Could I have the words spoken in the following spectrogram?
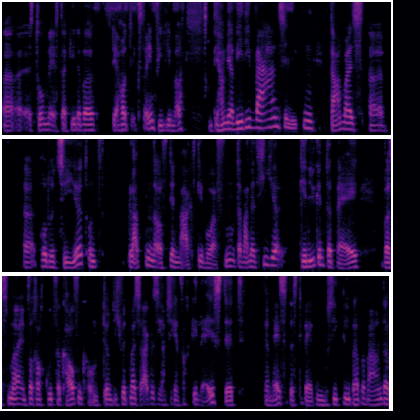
äh, als Tonmeister geht, aber der hat extrem viel gemacht. Und die haben ja wie die Wahnsinnigen damals äh, äh, produziert und Platten auf den Markt geworfen. Da war natürlich hier genügend dabei, was man einfach auch gut verkaufen konnte. Und ich würde mal sagen, sie haben sich einfach geleistet, wer weiß, dass die beiden Musikliebhaber waren, der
